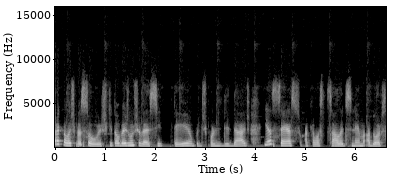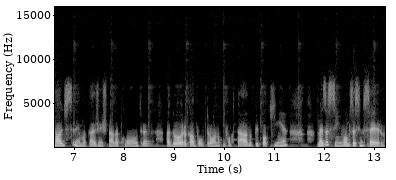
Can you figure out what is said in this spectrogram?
para aquelas pessoas que talvez não tivessem tempo, disponibilidade e acesso àquela sala de cinema. Adoro sala de cinema, tá, gente? Nada contra. Adoro aquela poltrona confortável, pipoquinha. Mas assim, vamos ser sinceros,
